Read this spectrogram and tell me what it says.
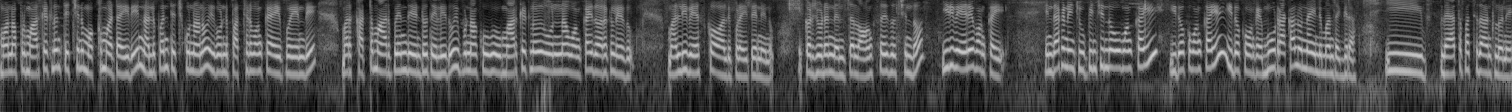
మొన్నప్పుడు మార్కెట్లో తెచ్చిన మొక్క మాట ఇది. నలుపని తెచ్చుకున్నాను. ఇదిగోండి పచ్చడి వంకాయ అయిపోయింది. మరి కట్ట మారిపోయింది ఏంటో తెలీదు. ఇప్పుడు నాకు మార్కెట్లో ఉన్న వంకాయ దొరకలేదు. మళ్ళీ వేసుకోవాలి ఇప్పుడైతే నేను. ఇక్కడ చూడండి ఎంత లాంగ్ సైజ్ వచ్చిందో. ఇది వేరే వంకాయ. ఇందాక నేను చూపించింది ఓ వంకాయ ఇదొక వంకాయ ఇదొక వంకాయ. మూడు రకాలు ఉన్నాయండి మన దగ్గర. ఈ లేత పచ్చ దాంట్లోనే.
